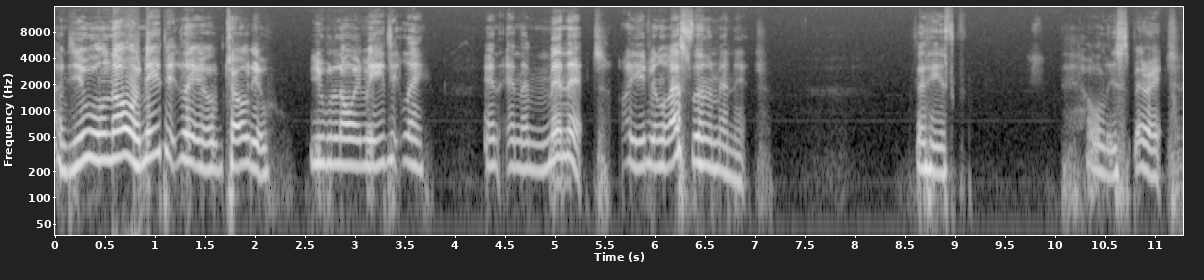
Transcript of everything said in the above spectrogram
And you will know immediately, I'll tell you, you will know immediately, in, in a minute, or even less than a minute, that He is Holy Spirit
